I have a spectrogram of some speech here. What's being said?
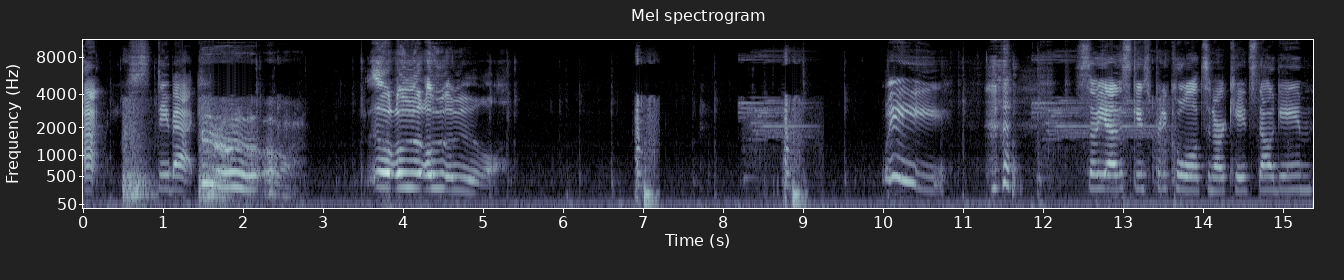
Ah, stay back. Wee. so yeah, this game's pretty cool. It's an arcade style game.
